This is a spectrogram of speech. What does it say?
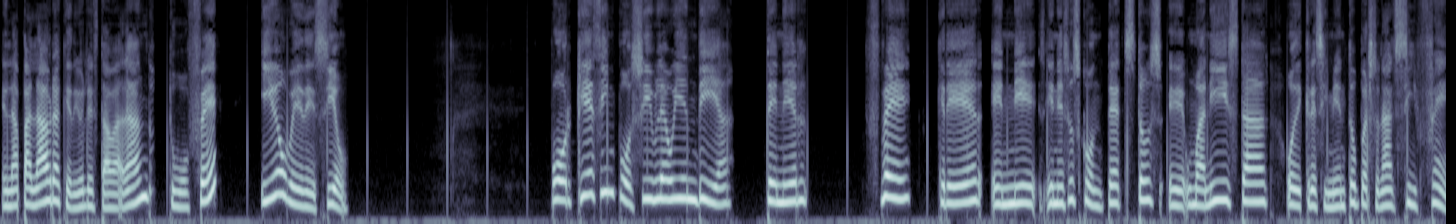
en la palabra que Dios le estaba dando, tuvo fe y obedeció. ¿Por qué es imposible hoy en día tener fe creer en, e, en esos contextos eh, humanistas o de crecimiento personal. Sí, fe,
